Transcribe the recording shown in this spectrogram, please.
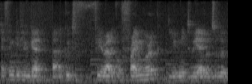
I think if you get a good theoretical framework, you need to be able to look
